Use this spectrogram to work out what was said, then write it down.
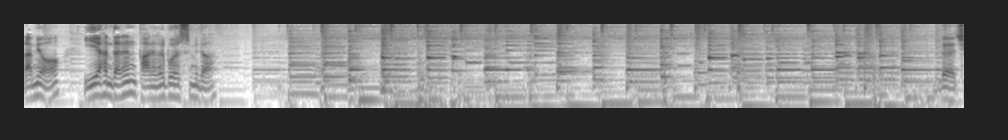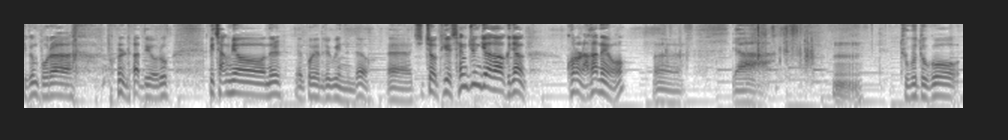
라며 이해한다는 반응을 보였습니다. 네, 지금 보라, 볼 라디오로 그 장면을 보여드리고 있는데요. 예, 진짜 어떻게 생중계하다가 그냥 걸어 나가네요. 예, 야, 음, 두고두고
